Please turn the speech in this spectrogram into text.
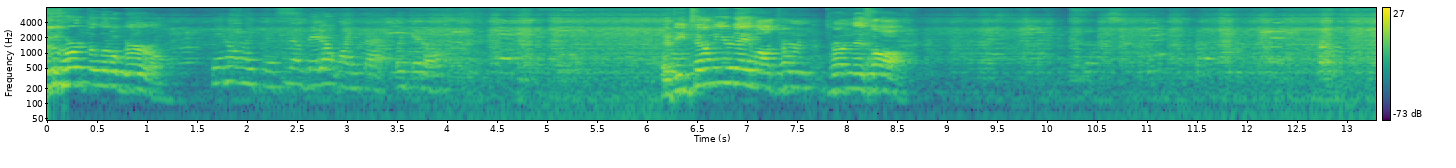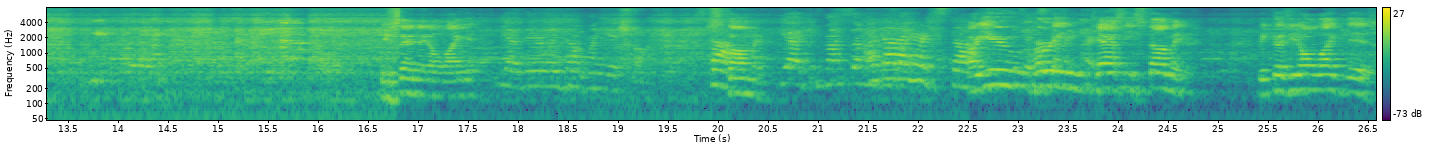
Who hurt the little girl? They don't like this. No, they don't like that. Like at all. If you tell me your name, I'll turn turn this off. You saying they don't like it? Yeah, they really don't like it. Stop. Stomach. Yeah, because my stomach I thought I heard stop. Are you hurting stomach hurt? Cassie's stomach because you don't like this?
